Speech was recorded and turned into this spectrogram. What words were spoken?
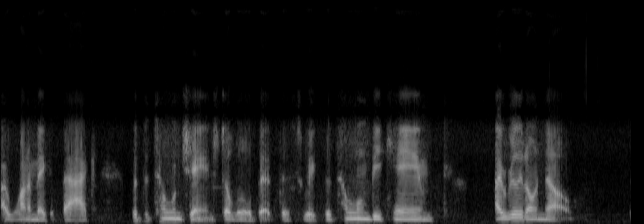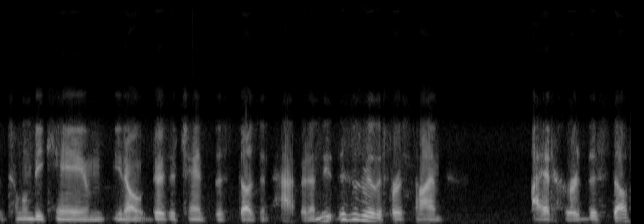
I want to make it back, but the tone changed a little bit this week. The tone became I really don't know the tone became, you know, there's a chance this doesn't happen. And this is really the first time I had heard this stuff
